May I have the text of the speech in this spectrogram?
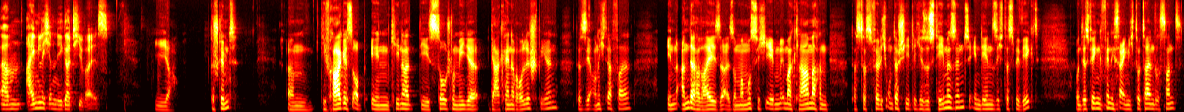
ähm, eigentlich ein negativer ist. Ja, das stimmt. Ähm, die Frage ist, ob in China die Social Media gar keine Rolle spielen. Das ist ja auch nicht der Fall. In anderer Weise. Also man muss sich eben immer klar machen, dass das völlig unterschiedliche Systeme sind, in denen sich das bewegt. Und deswegen finde ich es eigentlich total interessant,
